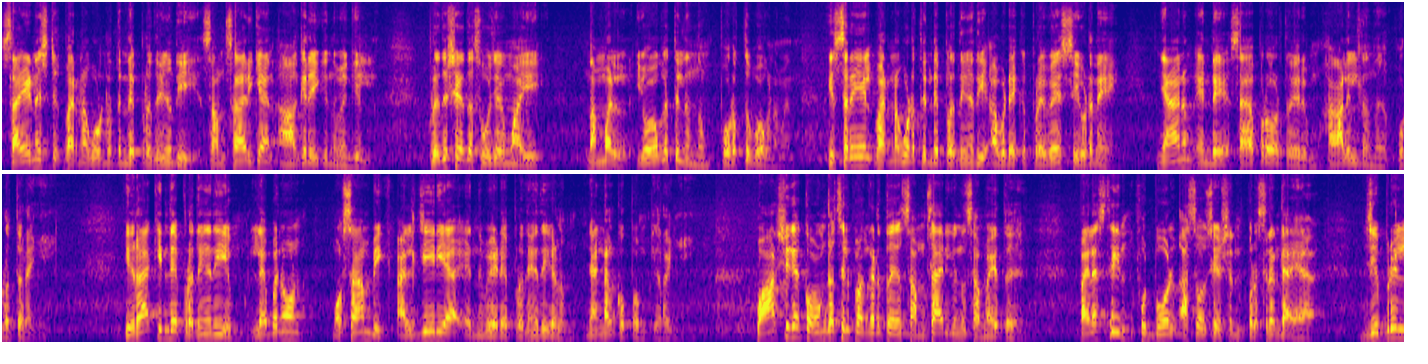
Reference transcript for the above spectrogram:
സയനിസ്റ്റ് ഭരണകൂടത്തിന്റെ പ്രതിനിധി സംസാരിക്കാൻ ആഗ്രഹിക്കുന്നുവെങ്കിൽ പ്രതിഷേധ സൂചകമായി നമ്മൾ യോഗത്തിൽ നിന്നും പുറത്തു പോകണമെന്ന്. ഇസ്രയേൽ ഭരണകൂടത്തിന്റെ പ്രതിനിധി അവിടേക്ക് പ്രവേശിച്ച ഉടനെ ഞാനും എന്റെ സഹപ്രവർത്തകരും ഹാളിൽ നിന്ന് പുറത്തിറങ്ങി. ഇറാഖിന്റെ പ്രതിനിധിയും ലെബനോൺ മൊസാംബിക് അൾജീരിയ എന്നിവയുടെ പ്രതിനിധികളും ഞങ്ങൾക്കൊപ്പം ഇറങ്ങി. വാർഷിക കോൺഗ്രസിൽ പങ്കെടുത്ത് സംസാരിക്കുന്ന സമയത്ത് പലസ്തീൻ ഫുട്ബോൾ അസോസിയേഷൻ പ്രസിഡന്റായ ജിബ്രിൽ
